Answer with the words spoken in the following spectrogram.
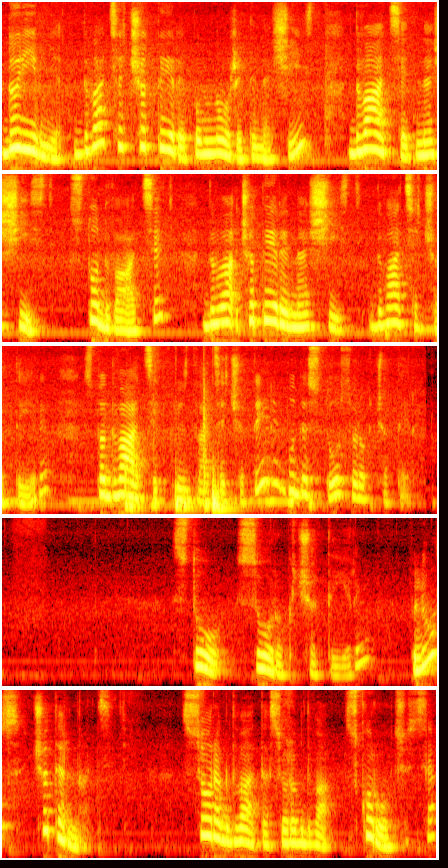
дорівнює 24 помножити на 6, 20 на 6 120, 4 на 6 24, 120 плюс 24 буде 144. 144 плюс 14. 42 та 42 скорочуються.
